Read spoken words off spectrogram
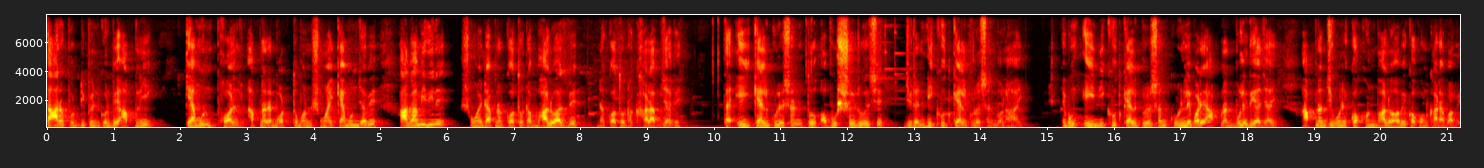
তার উপর ডিপেন্ড করবে আপনি কেমন ফল, আপনার বর্তমান সময় কেমন যাবে, আগামী দিনে সময়টা আপনার কতটা ভালো আসবে না কতটা খারাপ যাবে। তা এই ক্যালকুলেশন তো অবশ্যই রয়েছে, যেটা নিখুঁত ক্যালকুলেশন বলা হয়। এবং এই নিখুঁত ক্যালকুলেশন করলে পরে আপনার বলে দেওয়া যায় আপনার জীবনে কখন ভালো হবে, কখন খারাপ হবে।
